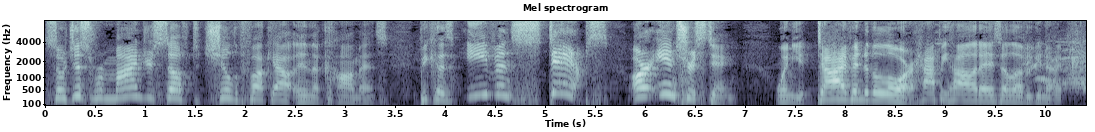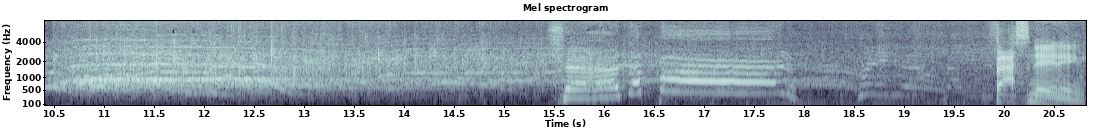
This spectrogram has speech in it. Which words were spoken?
So just remind yourself to chill the fuck out in the comments, because even stamps are interesting when you dive into the lore. Happy holidays. I love you. Good night. Chad the Bird! Fascinating.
